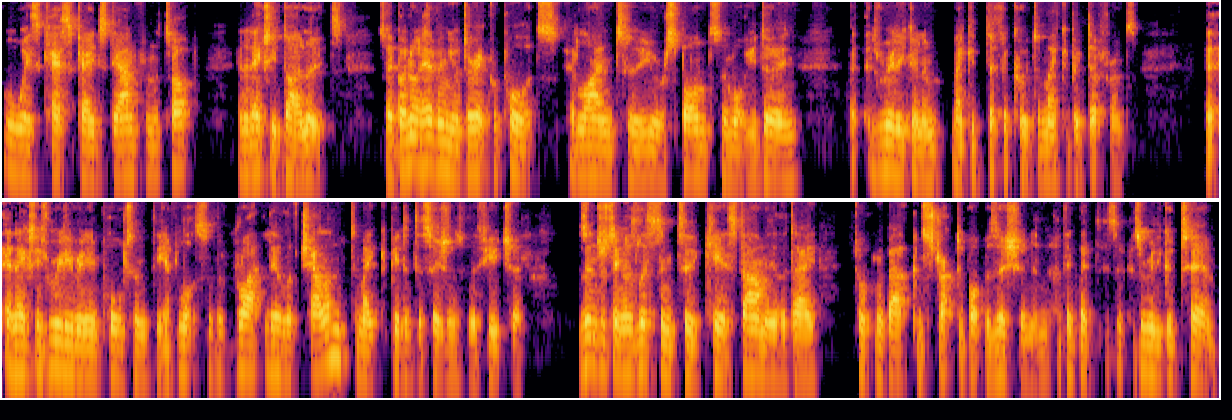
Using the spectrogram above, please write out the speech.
always cascades down from the top and it actually dilutes. So, by not having your direct reports aligned to your response and what you're doing, it's really going to make it difficult to make a big difference. And actually it's really really important that you have lots of the right level of challenge to make better decisions for the future. It was interesting i was listening to keir starmer the other day talking about constructive opposition and i think that is a, is a really good term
